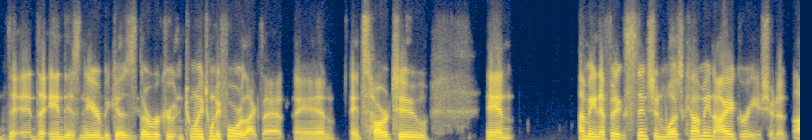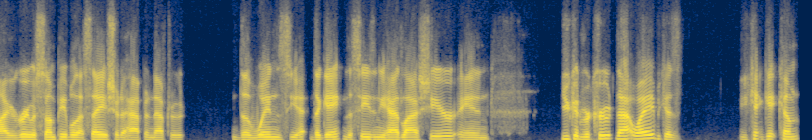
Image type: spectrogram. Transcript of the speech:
the the end is near because they're recruiting 2024 like that, and it's hard to. And I mean, if an extension was coming, I agree. Should have. I agree with some people that say it should have happened after the wins you the game the season you had last year, and you could recruit that way because you can't get come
